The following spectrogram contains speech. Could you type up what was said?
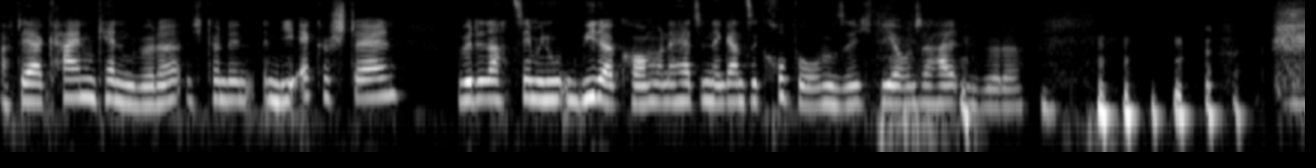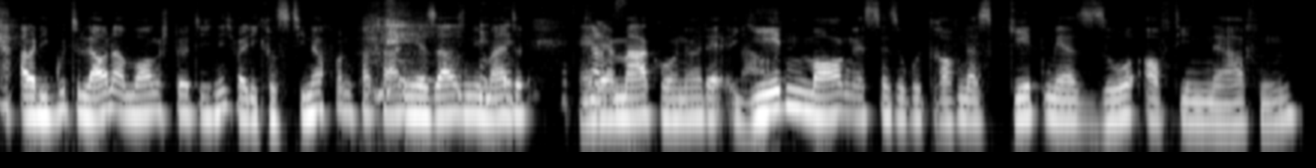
auf der er keinen kennen würde. Ich könnte ihn in die Ecke stellen, würde nach zehn Minuten wiederkommen und er hätte eine ganze Gruppe um sich, die er unterhalten würde. Aber die gute Laune am Morgen stört dich nicht, weil die Christina von ein paar Tagen hier saß und die meinte, ey, der Marco, ne, der, jeden Morgen ist der so gut drauf und das geht mir so auf die Nerven.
